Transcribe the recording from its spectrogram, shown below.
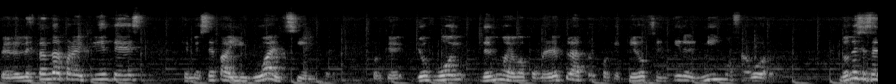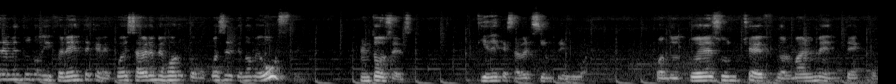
Pero el estándar para el cliente es que me sepa igual siempre. Porque yo voy de nuevo a comer el plato porque quiero sentir el mismo sabor. No necesariamente uno diferente que me puede saber mejor como puede ser que no me guste. Entonces, tiene que saber siempre igual. Cuando tú eres un chef normalmente con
